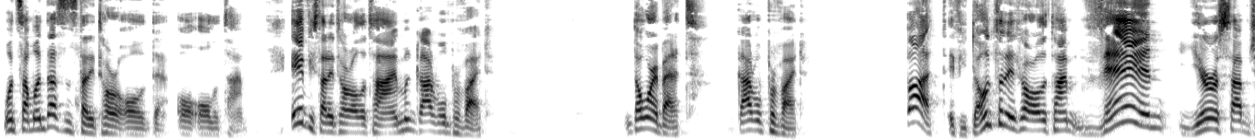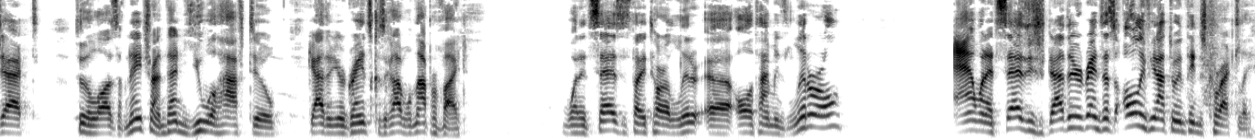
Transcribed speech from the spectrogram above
when someone doesn't study Torah all the, all, all the time. If you study Torah all the time, God will provide. Don't worry about it. God will provide. But if you don't study Torah all the time, then you're subject to the laws of nature, and then you will have to gather your grains because God will not provide. When it says to study Torah uh, all the time means literal, and when it says you should gather your grains, that's only if you're not doing things correctly.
